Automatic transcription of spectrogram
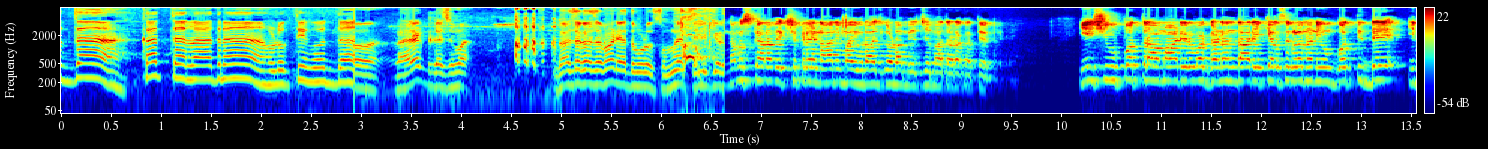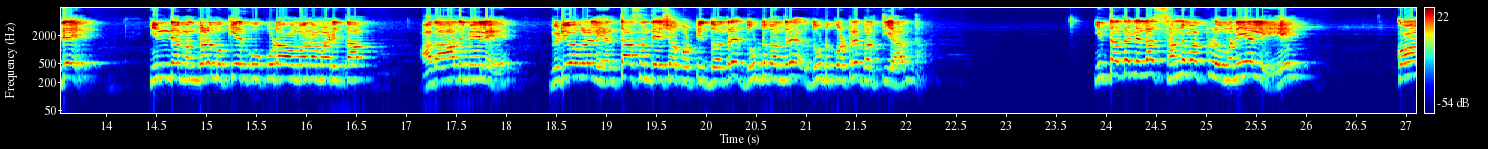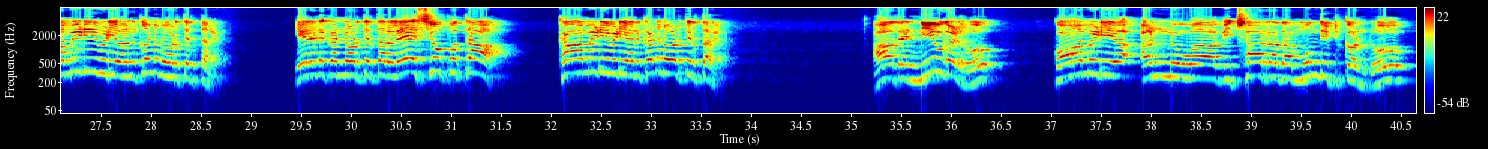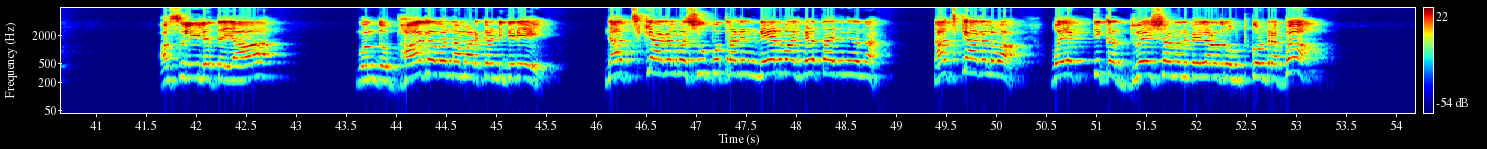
ಉದ್ದ ಕತ್ತಲಾದ್ರ ಹುಡುಕ್ತಿ ಉದ್ದ ಡೈರೆಕ್ಟ್ ಗಜಮ. ಗಜ ಗಜ ಮಾಡಿ ಎದ್ದು ಬಿಡು ಸುಮ್ಮನೆ ತಲೆ ಕೆಡ ನಮಸ್ಕಾರ ವೀಕ್ಷಕರೇ ನಾನು ನಿಮ್ಮ ಯುವರಾಜ್ ಗೌಡ ಮಿರ್ಜಿ ಮಾತಾಡಕತ್ತೇನ್ರಿ. ಈ ಶಿವಪತ್ರ ಮಾಡಿರುವ ಗಣಂದಾರಿ ಕೆಲಸಗಳನ್ನ ನೀವು ಗೊತ್ತಿದ್ದೇ ಇದೆ. ಹಿಂದೆ ಮಂಗಳಮುಖಿಯರಿಗೂ ಕೂಡ ಅವಮಾನ ಮಾಡಿದ್ದ. ಅದಾದ ಮೇಲೆ ವಿಡಿಯೋಗಳಲ್ಲಿ ಎಂಥ ಸಂದೇಶ ಕೊಟ್ಟಿದ್ದು ಅಂದ್ರೆ ದುಡ್ಡು ಬಂದ್ರೆ ದುಡ್ಡು ಕೊಟ್ರೆ ಬರ್ತೀಯಾ ಅಂತ. ಇಂಥದ್ದನ್ನೆಲ್ಲ ಸಣ್ಣ ಮಕ್ಕಳು ಮನೆಯಲ್ಲಿ ಕಾಮಿಡಿ ವಿಡಿಯೋ ಅನ್ಕೊಂಡು ನೋಡ್ತಿರ್ತಾರೆ. ಏನೇನು ಕಣ್ಣು ನೋಡ್ತಿರ್ತಾರಲ್ಲೇ? ಶಿವಪುತ್ರ, ಕಾಮಿಡಿ ವಿಡಿಯೋ ಅನ್ಕೊಂಡು ನೋಡ್ತಿರ್ತಾರೆ. ಆದರೆ ನೀವುಗಳು ಕಾಮಿಡಿ ಅನ್ನುವ ವಿಚಾರದ ಮುಂದಿಟ್ಕೊಂಡು ಅಶ್ಲೀಲತೆಯ ಒಂದು ಭಾಗವನ್ನು ಮಾಡ್ಕೊಂಡಿದ್ದೀರಿ. ನಾಚಿಕೆ ಆಗಲ್ವಾ ಶಿವಪುತ್ರ? ನಿನಗೆ ನೇರವಾಗಿ ಹೇಳ್ತಾ ಇದ್ದೀನಿ ಇದನ್ನು. ನಾಚಿಕೆ ಆಗಲ್ವಾ? ವೈಯಕ್ತಿಕ ದ್ವೇಷ ನನ್ನ ಮೇಲೆ ಏನಾದರೂ ಹುಟ್ಕೊಂಡ್ರೆ ಬಾ.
